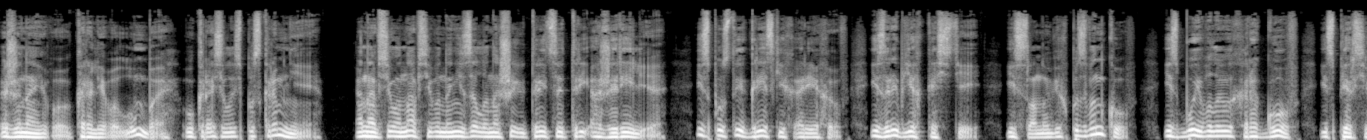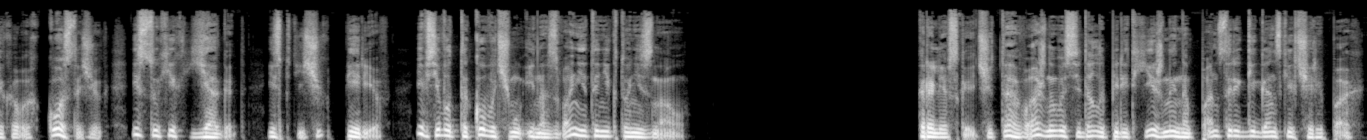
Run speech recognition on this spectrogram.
Жена его, королева Лумба, украсилась поскромнее. Она всего-навсего нанизала на шею 33 ожерелья из пустых грецких орехов, из рыбьих костей, из слоновьих позвонков, из буйволовых рогов, из персиковых косточек, из сухих ягод, из птичьих перьев и всего такого, чему и название-то никто не знал. Королевская чита важно восседала перед хижиной на панцире гигантских черепах.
